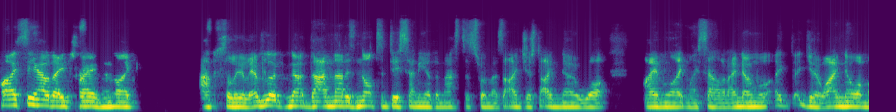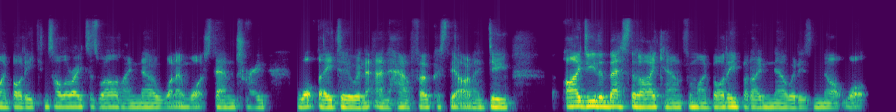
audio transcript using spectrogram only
well, I see how they train and like absolutely. And look, no, that and that is not to diss any other master swimmers. I just I know what I am like myself, and I know you know I know what my body can tolerate as well, and I know when I watch them train what they do and and how focused they are, and I do. I do the best that I can for my body, but I know it is not what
